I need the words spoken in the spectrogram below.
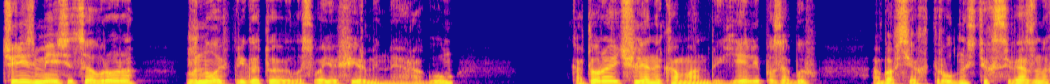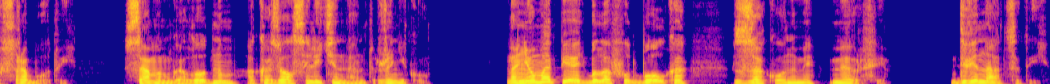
Через месяц Аврора вновь приготовила свое фирменное рагу, которое члены команды ели, позабыв обо всех трудностях, связанных с работой. Самым голодным оказался лейтенант Женику. На нем опять была футболка с законами Мёрфи. Двенадцатый.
